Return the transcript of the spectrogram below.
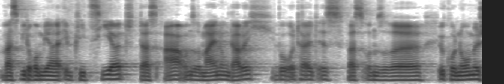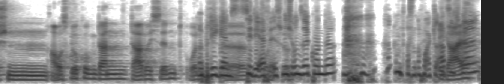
was wiederum ja impliziert, dass A, unsere Meinung dadurch beurteilt ist, was unsere ökonomischen Auswirkungen dann dadurch sind. Und, Übrigens, äh, CDF und, ist nicht unser Kunde, um das nochmal klarzustellen.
